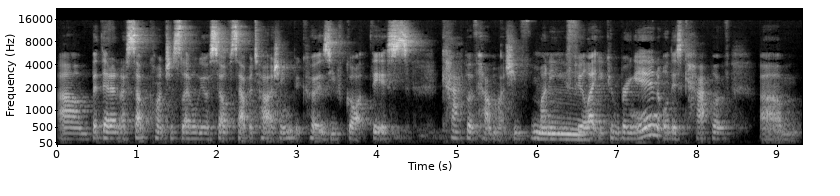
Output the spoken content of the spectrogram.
um, but then at a subconscious level you're self-sabotaging because you've got this cap of how much you, money you feel like you can bring in or this cap of um,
